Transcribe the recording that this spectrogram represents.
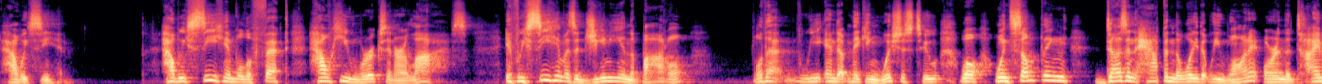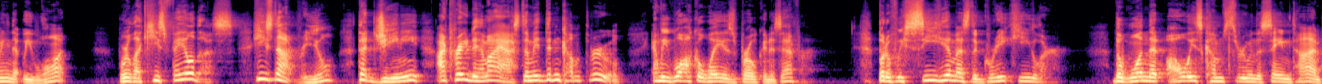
how we see him. How we see him will affect how he works in our lives. If we see him as a genie in the bottle, well, that we end up making wishes to. Well, when something doesn't happen the way that we want it or in the timing that we want, we're like, he's failed us. He's not real. That genie, I prayed to him, I asked him, it didn't come through. And we walk away as broken as ever. But if we see him as the great healer, the one that always comes through in the same time,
